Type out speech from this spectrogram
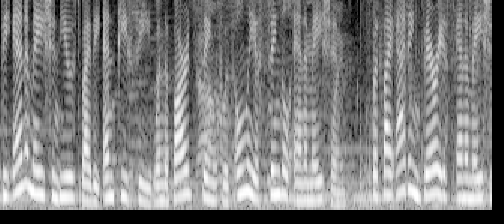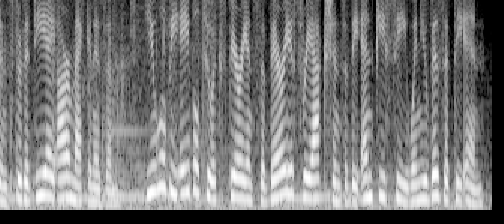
the animation used by the NPC when the bard sings was only a single animation, but by adding various animations through the DAR mechanism, you will be able to experience the various reactions of the NPC when you visit the inn.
